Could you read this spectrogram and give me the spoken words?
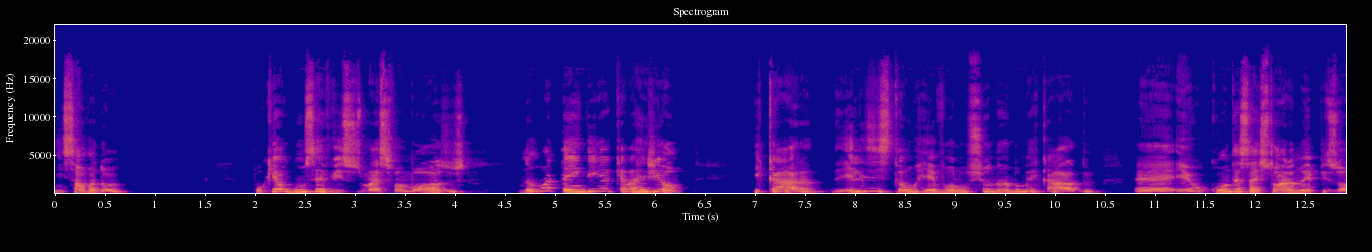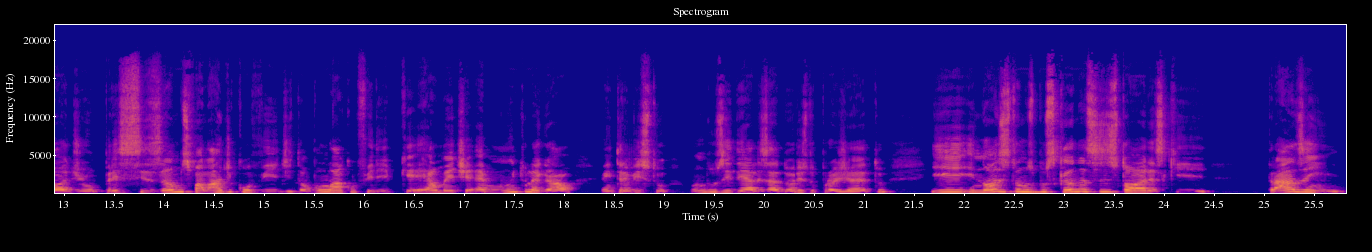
em Salvador. Porque alguns serviços mais famosos não atendem aquela região. E, cara, eles estão revolucionando o mercado. É, eu conto essa história no episódio Precisamos Falar de Covid. Então vamos lá conferir, porque realmente é muito legal. Eu entrevisto um dos idealizadores do projeto e, e nós estamos buscando essas histórias que trazem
